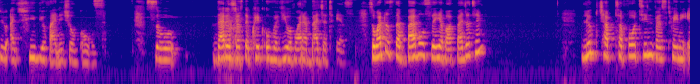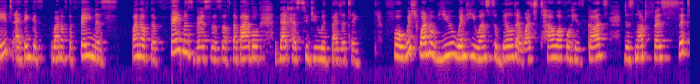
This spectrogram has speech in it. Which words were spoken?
to achieve your financial goals. So that is just a quick overview of what a budget is. So, what does the Bible say about budgeting? Luke chapter 14, verse 28, I think it's one of the famous, one of the famous verses of the Bible that has to do with budgeting. For which one of you, when he wants to build a watchtower for his gods, does not first sit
